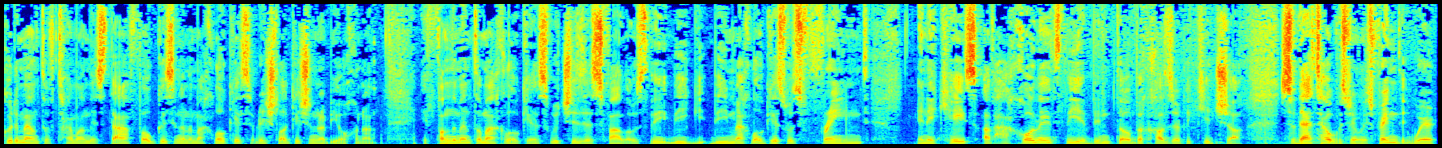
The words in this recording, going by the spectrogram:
good amount of time on this daf focusing on the machlokes Rish Lakish and Rabbi Yochanan. A fundamental machlokes, which is as follows. The, the, the machlokes was framed in a case of hacholetz the yevimto v'chazer v'kidsha. So that's how it was framed. It was framed where,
